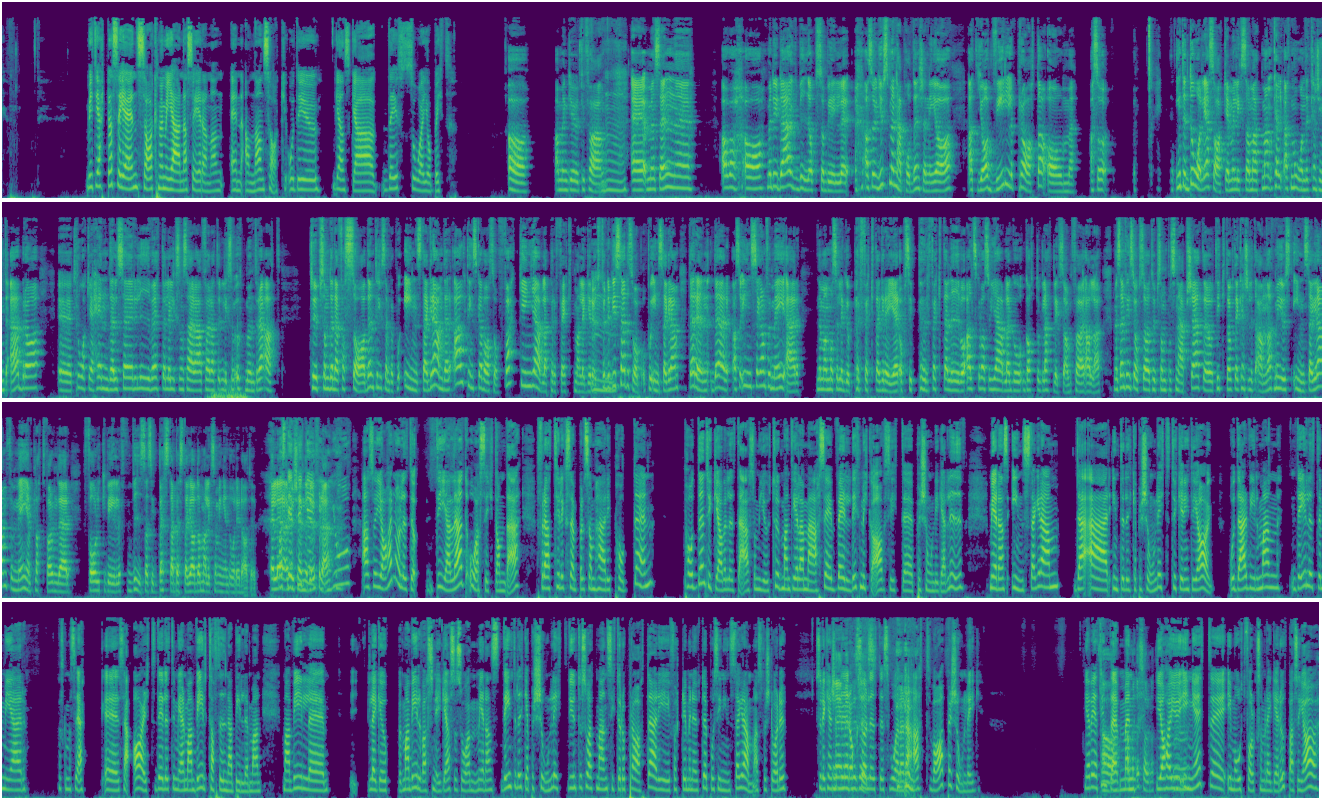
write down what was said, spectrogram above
Mitt hjärta säger en sak men min hjärna säger annan, en annan sak. Och det är ju ganska, det är så jobbigt. Ja, ja men gud fy fan. Mm. Eh, men sen, eh, ja, ja men det är där vi också vill, alltså just med den här podden känner jag att jag vill prata om, alltså inte dåliga saker men liksom att, man, att måendet kanske inte är bra, eh, tråkiga händelser i livet eller liksom så här för att liksom uppmuntra att Typ som den där fasaden till exempel på Instagram där allting ska vara så fucking jävla perfekt man lägger ut. För det, visst är det så på Instagram? Där är en, där, alltså Instagram för mig är när man måste lägga upp perfekta grejer och sitt perfekta liv och allt ska vara så jävla go- gott och glatt liksom för alla. Men sen finns det också typ som på Snapchat och TikTok, det är kanske lite annat. Men just Instagram för mig är en plattform där folk vill visa sitt bästa bästa jag. De har liksom ingen dålig dag typ. Eller hur känner tycker- du för det? Jo, alltså jag har nog lite delad åsikt om det. För att till exempel som här i podden, podden tycker jag väl lite är som YouTube, man delar med sig väldigt mycket av sitt eh, personliga liv. Medan Instagram, det är inte lika personligt, tycker inte jag. Och där vill man, det är lite mer, vad ska man säga, eh, så art, det är lite mer man vill ta fina bilder, man, man vill eh, lägga upp, man vill vara snygg, alltså så, medan det är inte lika personligt. Det är ju inte så att man sitter och pratar i 40 minuter på sin Instagram, alltså förstår du? Så det kanske Nej, blir men också precis. lite svårare att vara personlig. Jag vet Ja, inte, ja, men, men du något. jag har ju Mm. inget eh, emot folk som lägger upp, alltså jag,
